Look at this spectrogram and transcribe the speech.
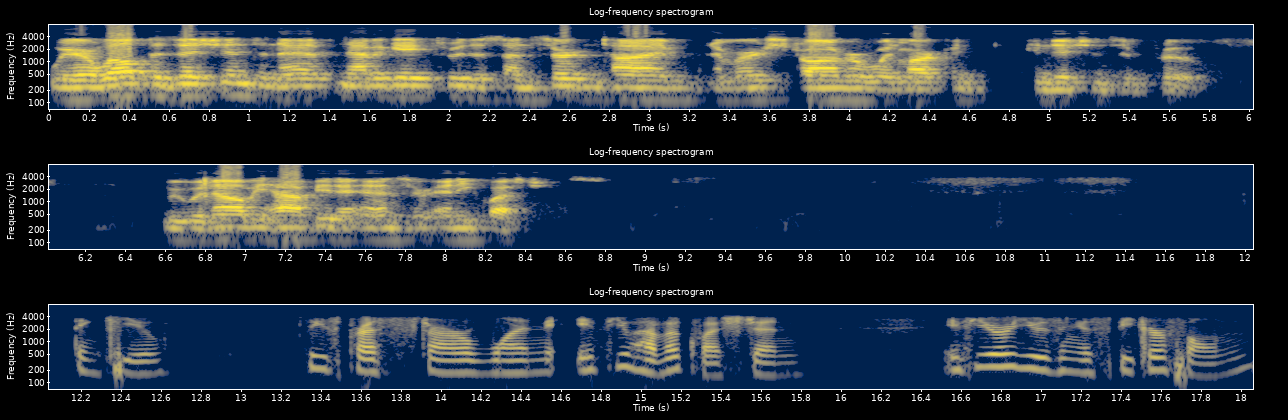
We are well-positioned to navigate through this uncertain time and emerge stronger when market conditions improve. We would now be happy to answer any questions. Thank you. Please press star one if you have a question. If you are using a speakerphone,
